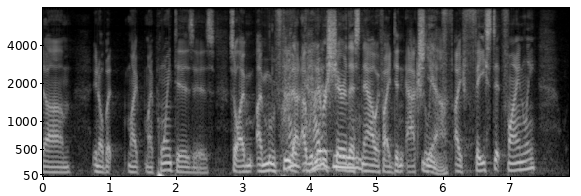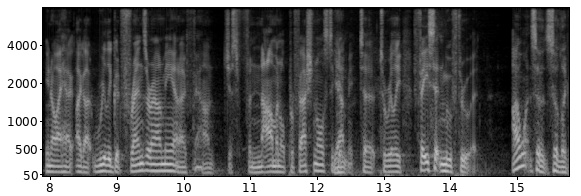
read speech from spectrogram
um, you know but my, my point is is so I, I moved through How- that i would never share this now if i didn't actually Yeah. i faced it finally you know I, had, I got really good friends around me and i found just phenomenal professionals to Yep. get me to, to really face it and move through it I want so so like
